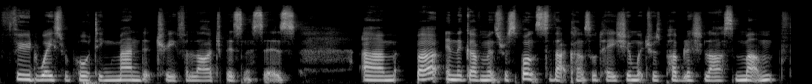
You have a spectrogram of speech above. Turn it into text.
food waste reporting mandatory for large businesses. Um, but in the government's response to that consultation, which was published last month,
